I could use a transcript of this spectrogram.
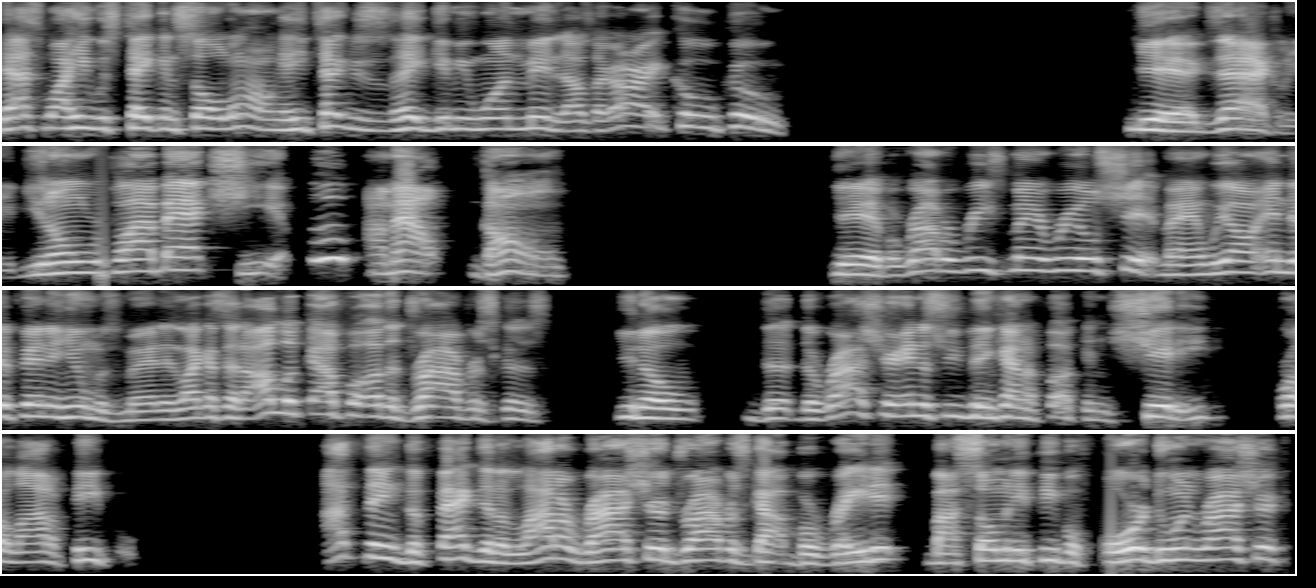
That's why he was taking so long. And he texted me, hey, give me one minute. I was like, all right, cool, cool. Yeah, exactly. If you don't reply back, shit, I'm out, gone. Yeah, but Robert Reese, man, real shit, man. We all independent humans, man. And like I said, I look out for other drivers because you know the the rideshare industry has been kind of fucking shitty for a lot of people. I think the fact that a lot of rideshare drivers got berated by so many people for doing rideshare.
